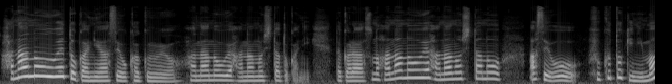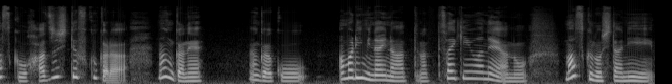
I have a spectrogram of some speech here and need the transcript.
鼻の上とかに汗をかくのよ。鼻の上鼻の下とかに。だからその鼻の上鼻の下の汗を拭く時にマスクを外して拭くからなんかねなんかこうあまり意味ないなってなって最近はねあのマスクの下に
